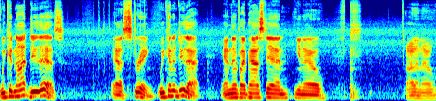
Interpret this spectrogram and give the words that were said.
We could not do this as string. We couldn't do that. And then if I passed in, you know, I don't know,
